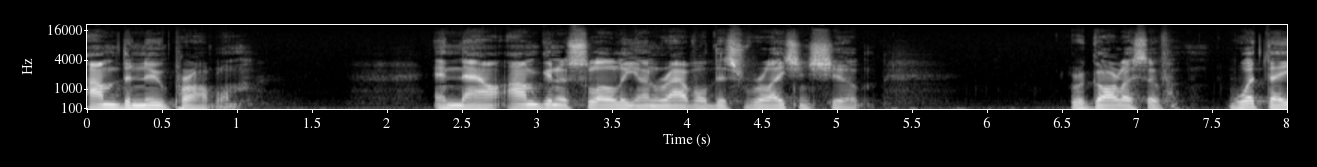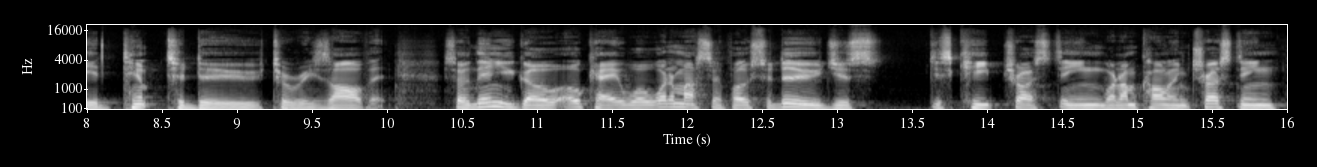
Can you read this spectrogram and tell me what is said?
I'm the new problem. And now I'm going to slowly unravel this relationship, regardless of what they attempt to do to resolve it. So then you go, okay, well, what am I supposed to do? Just just keep trusting what I'm calling trusting.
